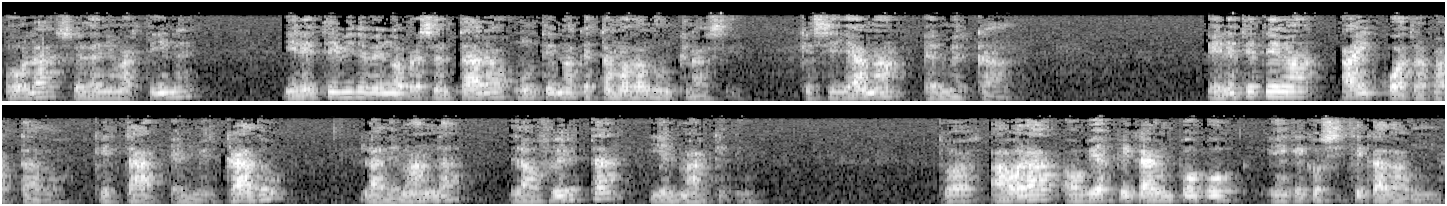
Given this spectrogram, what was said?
Hola, soy Dani Martínez y en este vídeo vengo a presentaros un tema que estamos dando en clase, que se llama el mercado. En este tema hay cuatro apartados, que está el mercado, la demanda, la oferta y el marketing. Pues ahora os voy a explicar un poco en qué consiste cada una.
